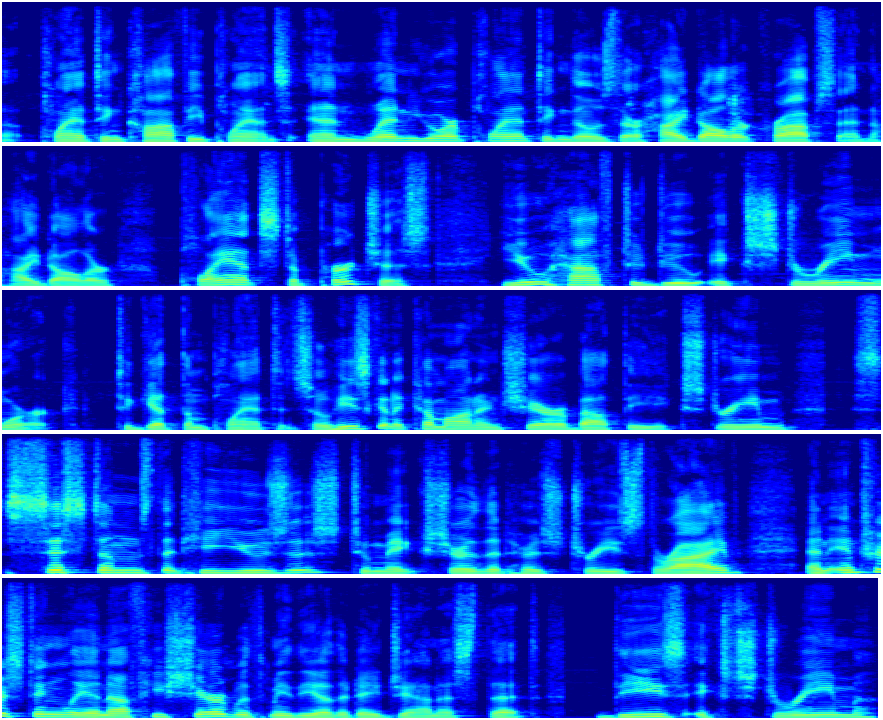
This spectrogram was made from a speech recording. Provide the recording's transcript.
uh, planting coffee plants. And when you're planting those, they're high dollar crops and high dollar plants to purchase. You have to do extreme work to get them planted. So he's going to come on and share about the extreme systems that he uses to make sure that his trees thrive. And interestingly enough, he shared with me the other day, Janis, that these extreme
